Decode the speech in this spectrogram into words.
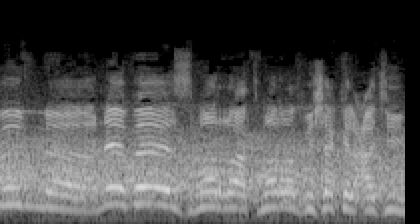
من نيفيز مرت مرت بشكل عجيب.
